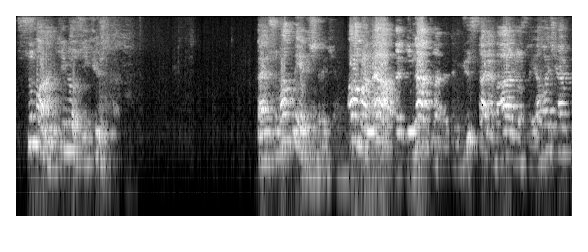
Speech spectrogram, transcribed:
sumağın kilosu 200 lira. Ben sumak mı yetiştireceğim? Ama ne yaptım? İnatla dedim. 100 tane de ağaç olsa yapacağım.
